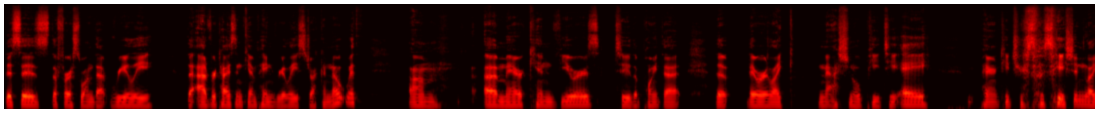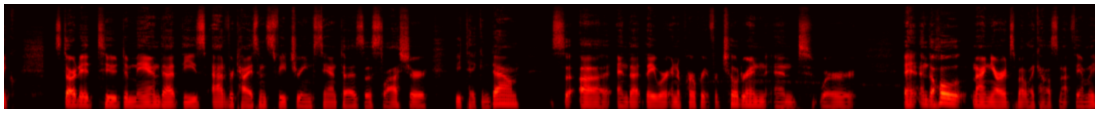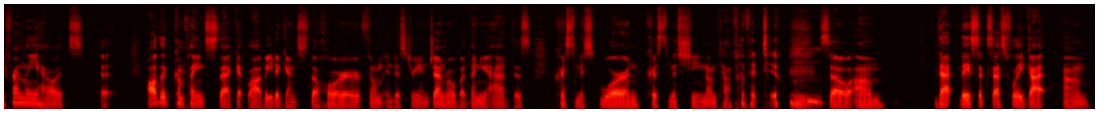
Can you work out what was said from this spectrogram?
this is the first one that really the advertising campaign really struck a note with um, American viewers to the point that the there were like national PTA, Parent Teacher Association, like started to demand that these advertisements featuring Santa as a slasher be taken down uh, and that they were inappropriate for children and were and, and the whole nine yards about like how it's not family friendly how it's uh, all the complaints that get lobbied against the horror film industry in general but then you add this christmas war and christmas sheen on top of it too mm. so um that they successfully got um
